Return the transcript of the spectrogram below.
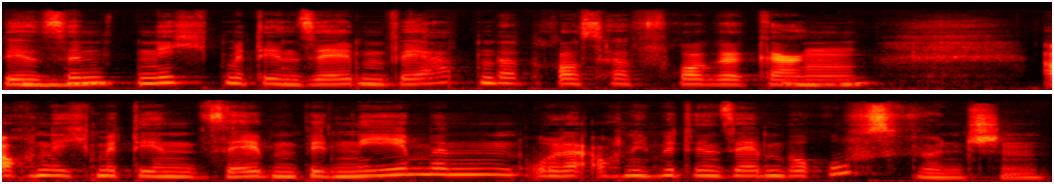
Wir mhm. sind nicht mit denselben Werten daraus hervorgegangen, mhm. auch nicht mit denselben Benehmen oder auch nicht mit denselben Berufswünschen.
